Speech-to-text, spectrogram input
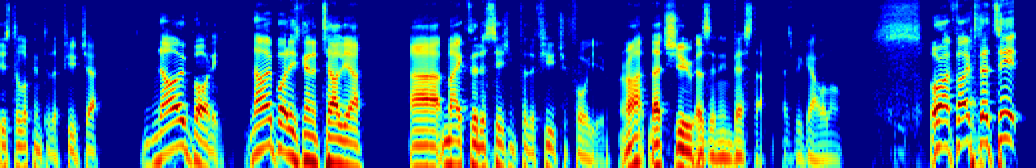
is to look into the future Nobody, nobody's going to tell you, uh, make the decision for the future for you. All right. That's you as an investor as we go along. All right, folks, that's it.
